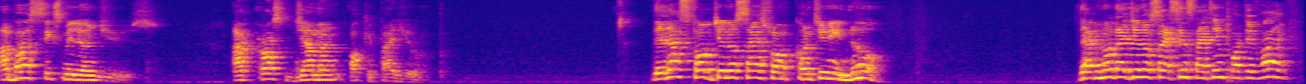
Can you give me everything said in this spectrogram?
about 6 million Jews across German occupied Europe. Did that stop genocide from continuing? No. There have been other genocides since 1945.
